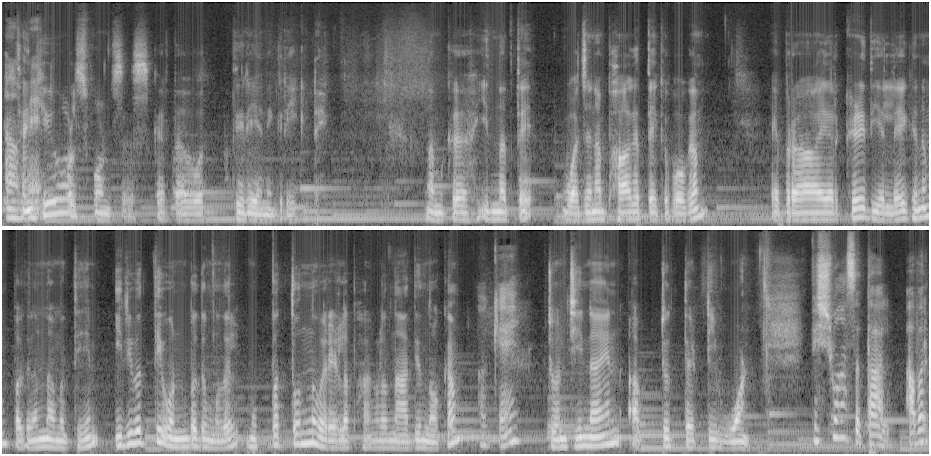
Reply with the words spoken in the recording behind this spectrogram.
Amen. You all sponsors sponsors. കർത്താവ് ഒത്തിരി അനുഗ്രഹിക്കട്ടെ. നമുക്ക് ഇന്നത്തെ വചനഭാഗത്തേക്ക് പോകാം. എബ്രായർ എഴുതിയ ലേഖനം പതിനൊന്നാമത്തെയും ഇരുപത്തി ഒൻപത് മുതൽ മുപ്പത്തൊന്ന് വരെയുള്ള ഭാഗങ്ങളൊന്ന് ആദ്യം നോക്കാം. Okay twenty nine up to thirty one വിശ്വാസത്താൽ അവർ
